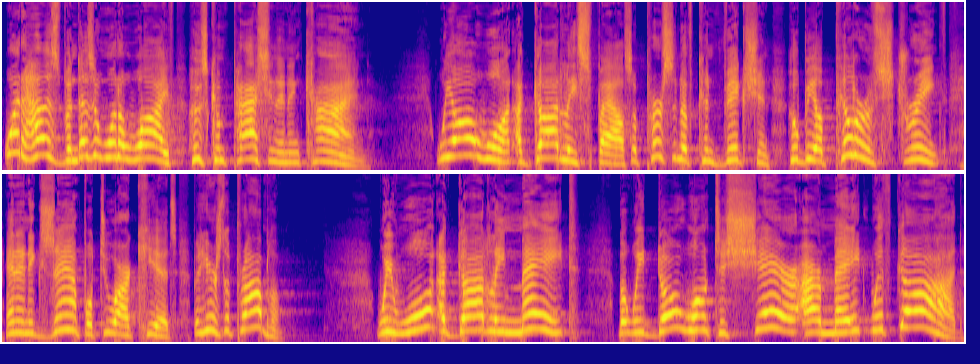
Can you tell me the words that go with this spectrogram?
What husband doesn't want a wife who's compassionate and kind? We all want a godly spouse, a person of conviction who'll be a pillar of strength and an example to our kids. But here's the problem we want a godly mate, but we don't want to share our mate with God.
